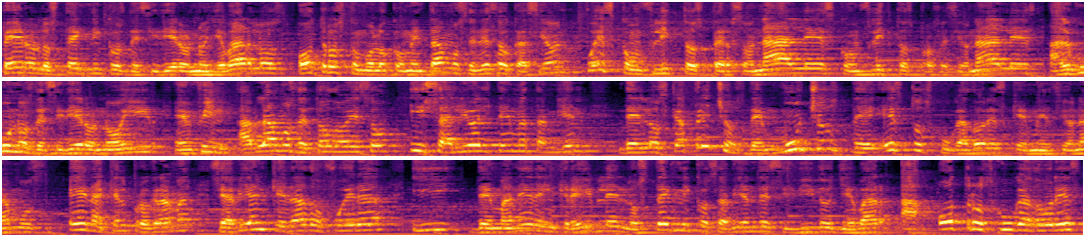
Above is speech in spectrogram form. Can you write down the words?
pero los técnicos decidieron no llevarlos. Otros como lo comentamos en esa ocasión, pues conflictos personales, conflictos profesionales, algunos decidieron no ir, en fin, hablamos de todo eso y salió el tema también de los caprichos de muchos de estos jugadores que mencionamos en aquel programa. Se habían quedado fuera y de manera increíble los técnicos habían decidido llevar a otros jugadores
